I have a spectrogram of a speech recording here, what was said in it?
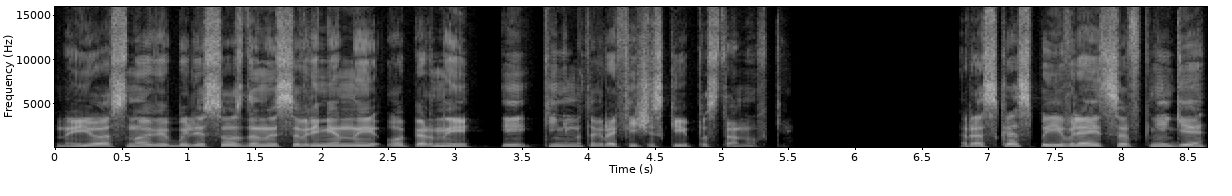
На ее основе были созданы современные оперные и кинематографические постановки. Рассказ появляется в книге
